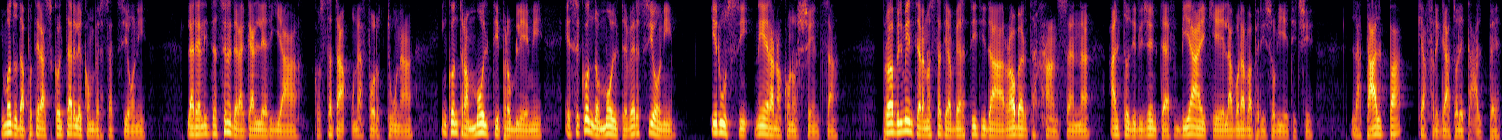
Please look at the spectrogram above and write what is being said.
in modo da poter ascoltare le conversazioni. La realizzazione della galleria, costata una fortuna, incontrò molti problemi e secondo molte versioni i russi ne erano a conoscenza. Probabilmente erano stati avvertiti da Robert Hansen, alto dirigente FBI che lavorava per i sovietici. La talpa che ha fregato le talpe.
